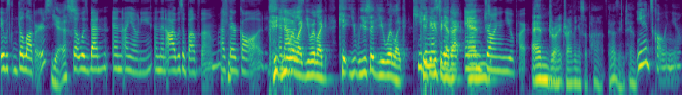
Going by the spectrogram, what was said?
it was the lovers. Yes. So it was Ben and Ione, and then I was above them as their god. you and I were like you were like you, you said you were like keeping, us together, and, drawing you apart. and drawing, driving us apart. That was intense. Enid's calling you.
